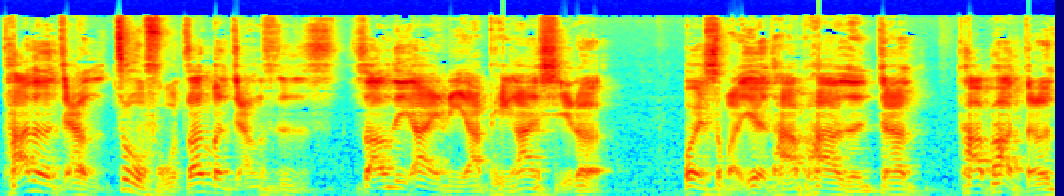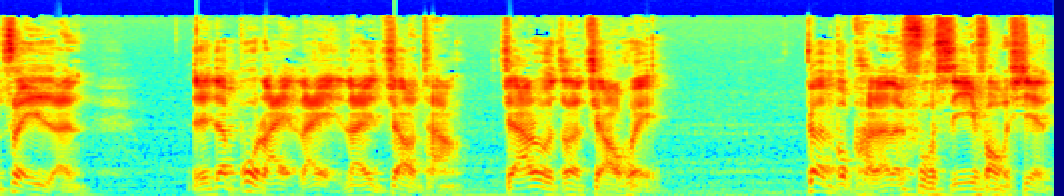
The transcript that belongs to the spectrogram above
他都讲祝福，专门讲是上帝爱你啊，平安喜乐。为什么？因为他怕人家，他怕得罪人，人家不来来来教堂，加入这个教会。更不可能的付十一奉献，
